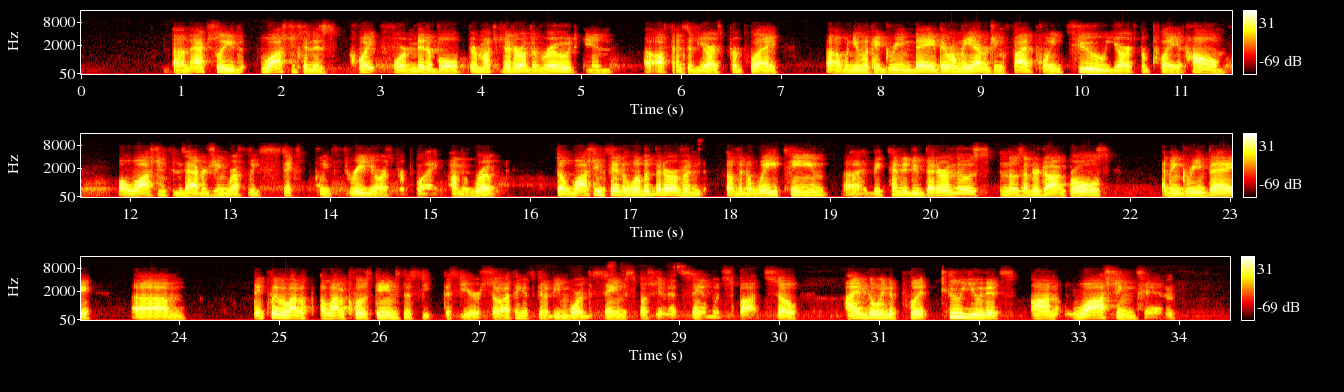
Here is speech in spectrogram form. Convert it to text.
um, actually, Washington is quite formidable. They're much better on the road in uh, offensive yards per play. Uh, when you look at Green Bay, they're only averaging 5.2 yards per play at home, while Washington's averaging roughly 6.3 yards per play on the road. So Washington, a little bit better of an of an away team. Uh, they tend to do better in those in those underdog roles. And then Green Bay, um, they played a lot of a lot of close games this this year. So I think it's going to be more of the same, especially in that sandwich spot. So I am going to put two units on Washington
